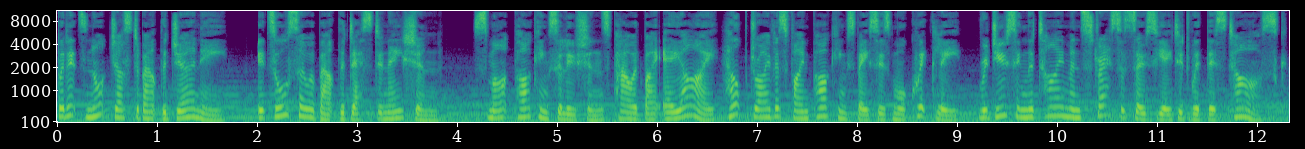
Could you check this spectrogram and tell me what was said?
But it's not just about the journey, it's also about the destination. Smart parking solutions powered by AI help drivers find parking spaces more quickly, reducing the time and stress associated with this task.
